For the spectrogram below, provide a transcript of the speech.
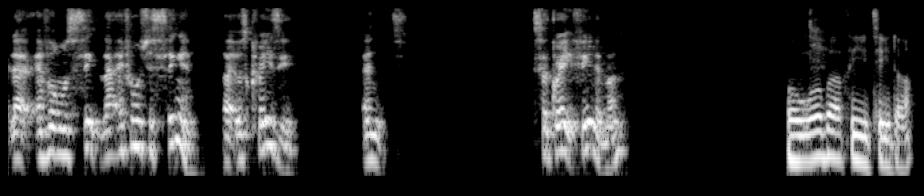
Like everyone was sing like everyone was just singing. Like it was crazy. And it's a great feeling, man. Well, what about for you, T Dot?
